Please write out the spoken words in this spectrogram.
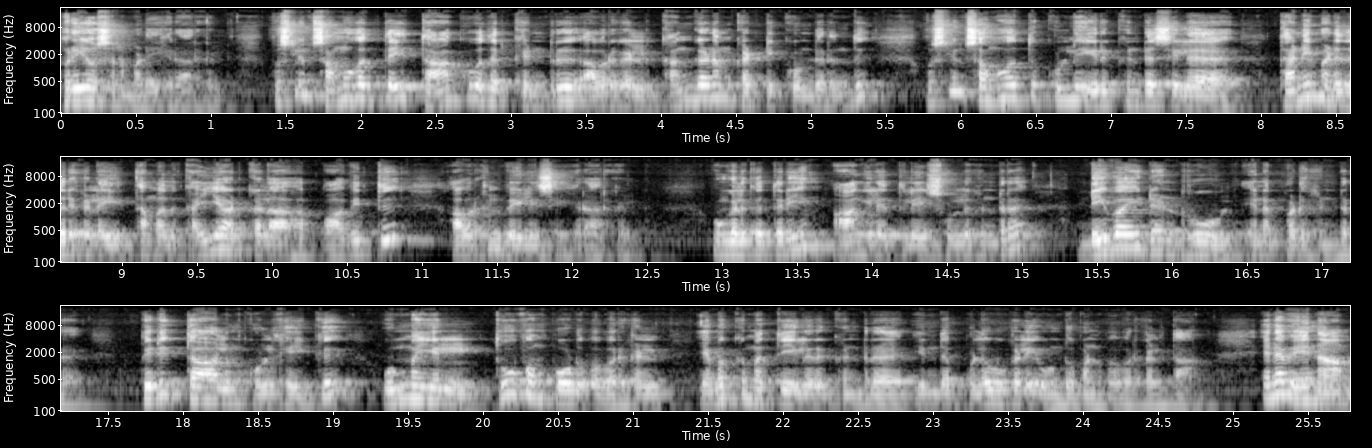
பிரயோசனம் அடைகிறார்கள். முஸ்லிம் சமூகத்தை தாக்குவதற்கென்று அவர்கள் கங்கணம் கட்டி கொண்டிருந்து முஸ்லிம் சமூகத்துக்குள்ளே இருக்கின்ற சில தனி மனிதர்களை தமது கையாட்களாக பாவித்து அவர்கள் வேலை செய்கிறார்கள். உங்களுக்கு தெரியும் ஆங்கிலத்திலே சொல்லுகின்ற டிவைட் அண்ட் ரூல் எனப்படுகின்ற பிரித்தாளும் கொள்கைக்கு உண்மையில் தூபம் போடுபவர்கள் எமக்கு மத்தியில் இருக்கின்ற இந்த பிளவுகளை உண்டு பண்ணுபவர்கள் தான். எனவே நாம்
